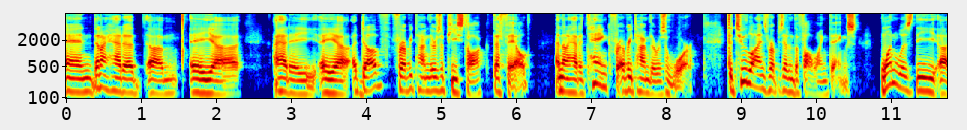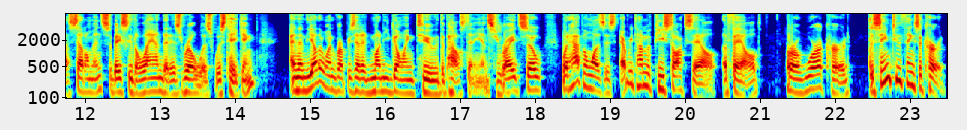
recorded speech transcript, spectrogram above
And then I had a, um, a, uh, I had a, a, uh, a dove for every time there was a peace talk that failed, and then I had a tank for every time there was a war. The two lines represented the following things. One was the uh, settlements, so basically the land that Israel was, was taking. And then the other one represented money going to the Palestinians, mm-hmm. right? So what happened was is every time a peace talk sale, uh, failed or a war occurred, the same two things occurred.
